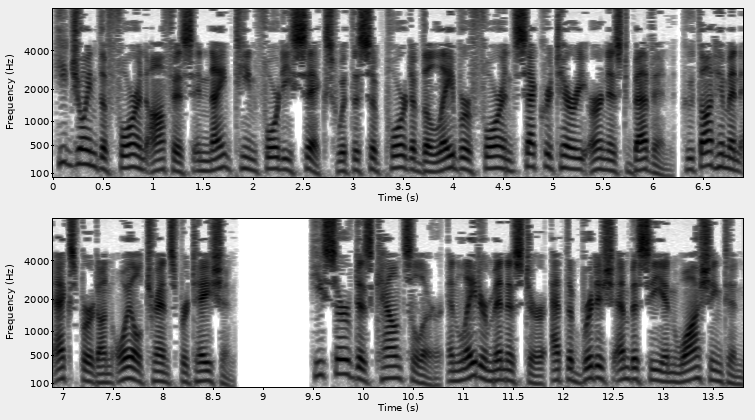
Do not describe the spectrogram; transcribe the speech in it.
He joined the Foreign Office in 1946 with the support of the Labour Foreign Secretary Ernest Bevin, who thought him an expert on oil transportation. He served as counselor and later minister at the British Embassy in Washington,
